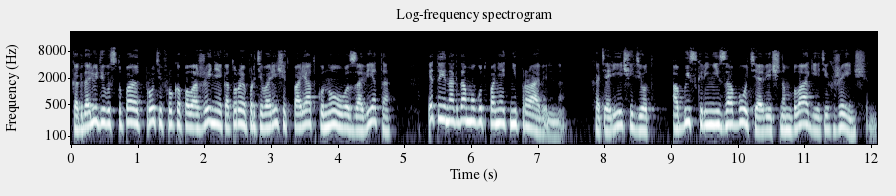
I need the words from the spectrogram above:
Когда люди выступают против рукоположения, которое противоречит порядку Нового Завета, это иногда могут понять неправильно, хотя речь идет об искренней заботе о вечном благе этих женщин.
